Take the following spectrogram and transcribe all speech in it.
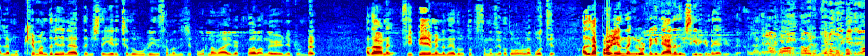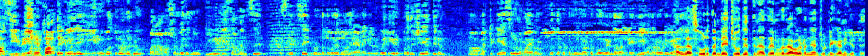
അല്ല മുഖ്യമന്ത്രി ഇതിനകത്ത് വിശദീകരിച്ചതുകൂടി ഇത് സംബന്ധിച്ച് പൂർണമായി വ്യക്തത വന്നു കഴിഞ്ഞിട്ടുണ്ട്. അതാണ് സി പി ഐ എമ്മിന്റെ നേതൃത്വത്തെ സംബന്ധിച്ചിടത്തോളമുള്ള ബോധ്യം. അതിനപ്പുറം ഇനി എന്തെങ്കിലും ഉണ്ടെങ്കിൽ ഞാനത് വിശദീകരിക്കേണ്ട കാര്യമില്ല. അല്ല ആ വാർത്ത വരുന്നതിന് മുമ്പ് ഈ വിഷയം പാർട്ടിക്ക് ഈ രൂപത്തിലുള്ളൊരു പരാമർശം വരുന്നു. ഇ ഡി സമൻസ് വെബ്സൈറ്റിലുണ്ടെന്ന് പറയുന്നു. അങ്ങനെയാണെങ്കിൽ വലിയൊരു പ്രതിഷേധത്തിനും മറ്റു കേസുകളുമായി ബന്ധപ്പെട്ട് മുന്നോട്ട് പോകേണ്ടതല്ലേ? നിയമ നടപടി അല്ല സുഹൃത്തിന്റെ ചോദ്യത്തിനകത്ത് തന്നെയുള്ള ഒരു അപകടം ഞാൻ ചൂണ്ടിക്കാണിക്കട്ടെ?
